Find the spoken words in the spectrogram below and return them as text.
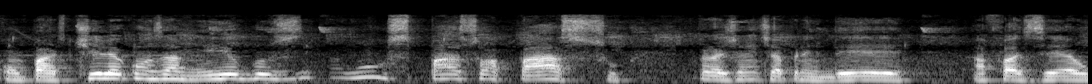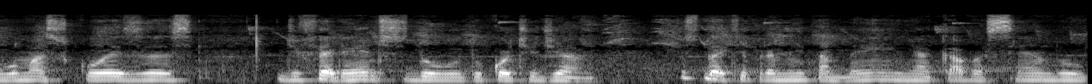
compartilha com os amigos os passo a passo para a gente aprender a fazer algumas coisas diferentes do, do cotidiano. Isso daqui para mim também acaba sendo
